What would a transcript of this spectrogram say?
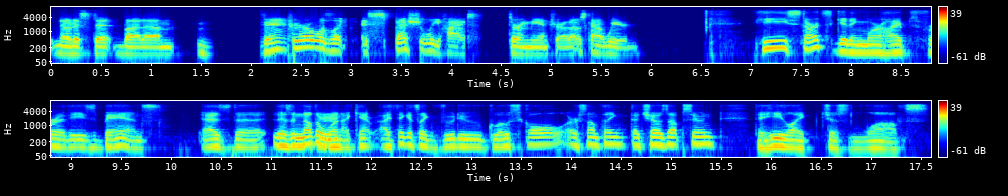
noticed it, but um, Vampiro was like especially hyped during the intro. That was kind of weird. He starts getting more hyped for these bands as the there's another mm-hmm. one I can't I think it's like Voodoo Glow Skull or something that shows up soon that he like just loves.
